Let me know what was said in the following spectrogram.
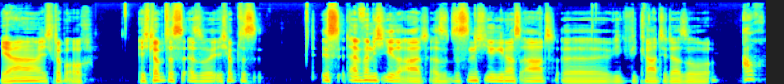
Ja, ich glaube auch. Ich glaube, das, also ich glaube, das ist einfach nicht ihre Art. Also das ist nicht Irinas Art, äh, wie, wie Kati da so Auch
